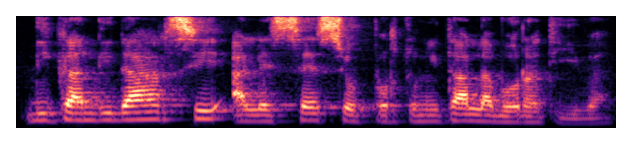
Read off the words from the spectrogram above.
di candidarsi alle stesse opportunità lavorative.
